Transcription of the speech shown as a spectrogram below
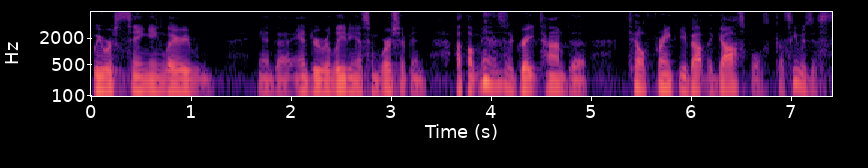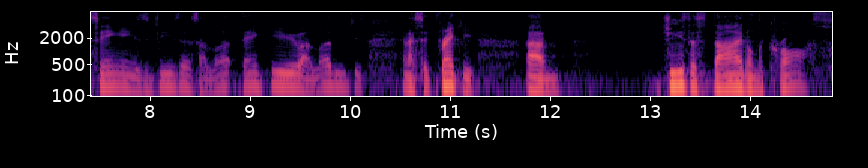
we were singing. Larry and uh, Andrew were leading us in worship, and I thought, man, this is a great time to tell Frankie about the Gospels because he was just singing, "Is Jesus? I love, thank you, I love you, Jesus." And I said, Frankie, um, Jesus died on the cross.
